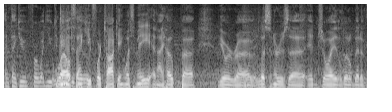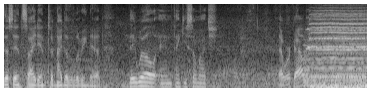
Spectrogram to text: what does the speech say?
and thank you for what you continue Well, to thank you for talking with me, and I hope uh, your uh, listeners uh, enjoy a little bit of this insight into Night of the Living Dead. They will, and thank you so much. That work out?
